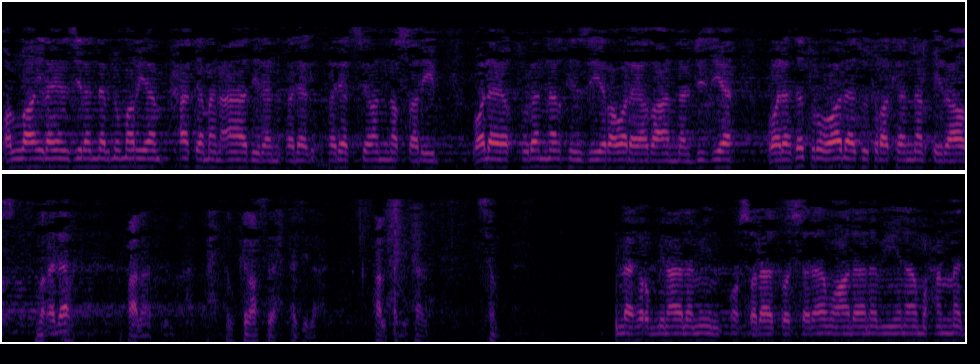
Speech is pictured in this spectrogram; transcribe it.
والله لينزلن ابن مريم حكما عادلا فليكسرن الصليب ولا يقتلن الخنزير ولا يضعن الجزية ولا تترك ولا تتركن القلاص. فلا قال القلاص يحتاج إلى قال الحديث هذا. سم. الله رب العالمين والصلاة والسلام على نبينا محمد.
